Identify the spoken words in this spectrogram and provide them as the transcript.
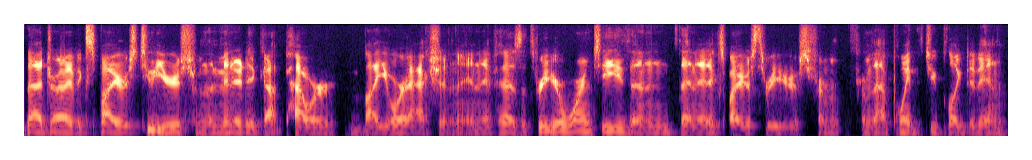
that drive expires two years from the minute it got power by your action and if it has a three year warranty then then it expires three years from from that point that you plugged it in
